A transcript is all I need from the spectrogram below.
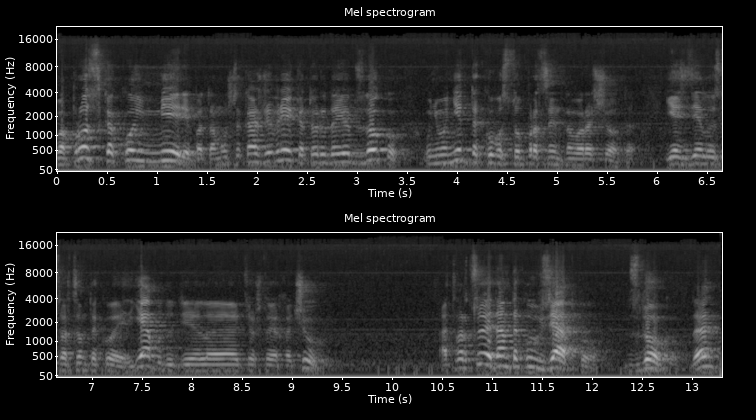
Вопрос в какой мере, потому что каждый еврей, который дает сдоку, у него нет такого стопроцентного расчета. Я сделаю с Творцом такое, я буду делать все, что я хочу. А Творцу я дам такую взятку, сдоку, да?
